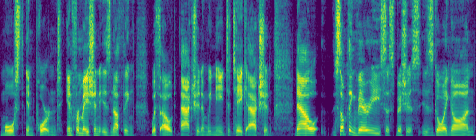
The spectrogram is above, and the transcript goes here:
most important. Information is nothing without action, and we need to take action. Now, something very suspicious is going on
